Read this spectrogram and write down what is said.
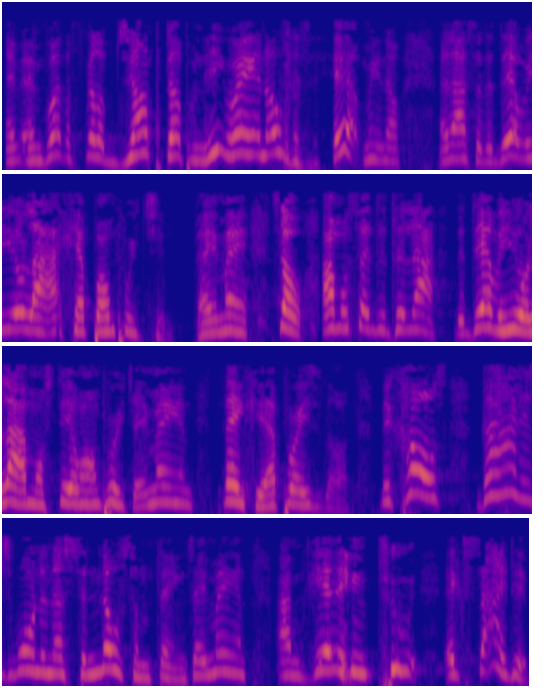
And, and Brother Philip jumped up and he ran over to help me, you know. And I said, the devil, you're a lie. I kept on preaching. Amen. So I'm going to say to tonight, the devil, you're a lie. I'm going to still on preach. Amen. Thank you. I praise God. Because God is wanting us to know some things. Amen. I'm getting too excited.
